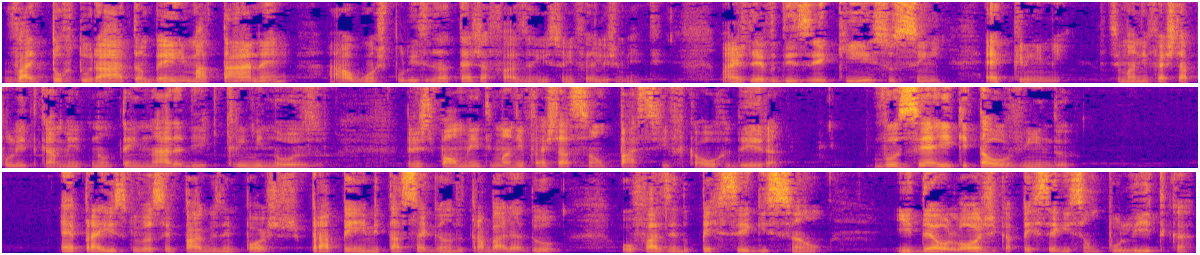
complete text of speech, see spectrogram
vai torturar também, matar, né? Algumas polícias até já fazem isso, infelizmente. Mas devo dizer que isso sim é crime. Se manifestar politicamente não tem nada de criminoso, principalmente manifestação pacífica ordeira. Você aí que está ouvindo, é para isso que você paga os impostos? Para a PM estar tá cegando o trabalhador ou fazendo perseguição ideológica, perseguição política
